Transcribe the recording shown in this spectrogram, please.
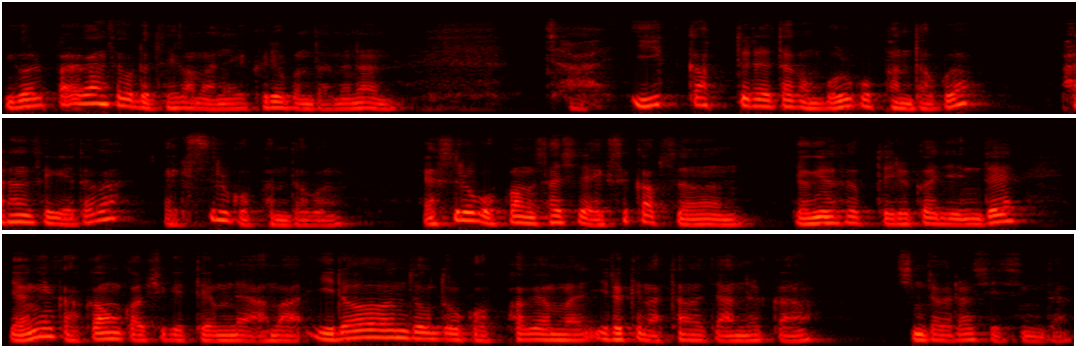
이걸 빨간색으로 제가 만약에 그려본다면은 자, 이 값들에다가 뭘 곱한다고요? 파란색에다가 x를 곱한다고요. x를 곱하면 사실 x 값은 여기서부터 1까지인데 0에 가까운 값이기 때문에 아마 이런 정도로 곱하게 하면 이렇게 나타나지 않을까 짐작을 할 수 있습니다.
